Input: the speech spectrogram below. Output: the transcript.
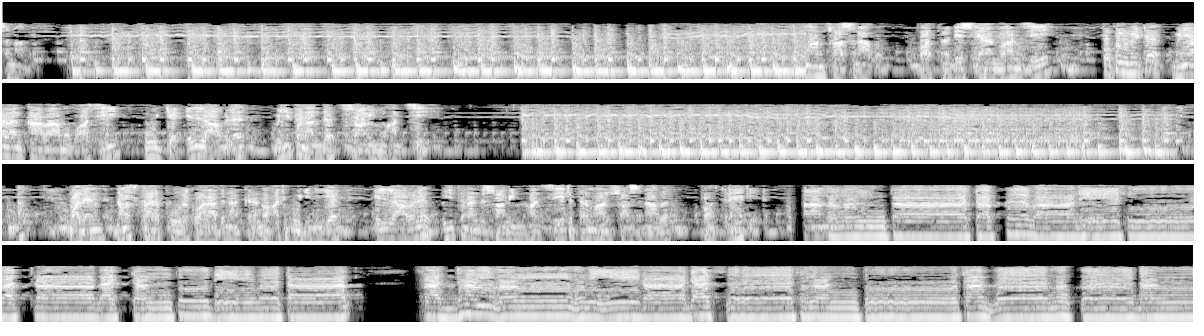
ධර්මානුශාසනාව ධර්මානුශාසනාව පවත්වන දේශකයන්න් වහන්සේ පොකුණු විට මිනිඅලංකාරාම වාසී පූජ්‍ය එල්ලාවල විජිතනන්ද ස්වාමීන් වහන්සේ. নমස්කාර පූර්වක ආරාධනා කරන අතිපූජනීය එල්ලාවල විජිතනන්ද ස්වාමීන් වහන්සේට ධර්මානුශාසනාව පවත්වන හැටියට. ආනමන්ත චක්කවාලේසු අත්‍රා ගච්ඡන්තු දේවතා සද්ධම්මං මුනි රාජස් සුනන්තු සග්ග මොක්ඛදං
